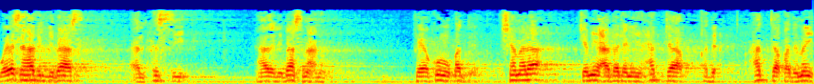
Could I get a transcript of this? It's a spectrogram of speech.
وليس هذا اللباس الحسي هذا لباس معنوي فيكون قد شمل جميع بدنه حتى قد حتى قدميه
